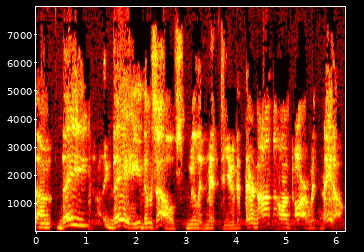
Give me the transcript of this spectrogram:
um, they they themselves will admit to you that they're not on par with NATO.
